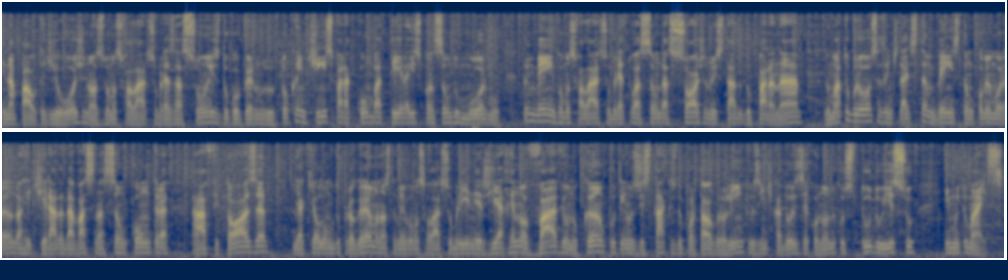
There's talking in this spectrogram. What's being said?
e na pauta de hoje nós vamos falar sobre as ações do governo do Tocantins para combater a expansão do mormo. Também vamos falar sobre a atuação da soja no estado do Paraná. No Mato Grosso, as entidades também estão comemorando a retirada da vacinação contra a aftosa. E aqui ao longo do programa nós também vamos falar sobre energia renovável no campo, tem os destaques do portal AgroLink, os indicadores econômicos, tudo isso e muito mais.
